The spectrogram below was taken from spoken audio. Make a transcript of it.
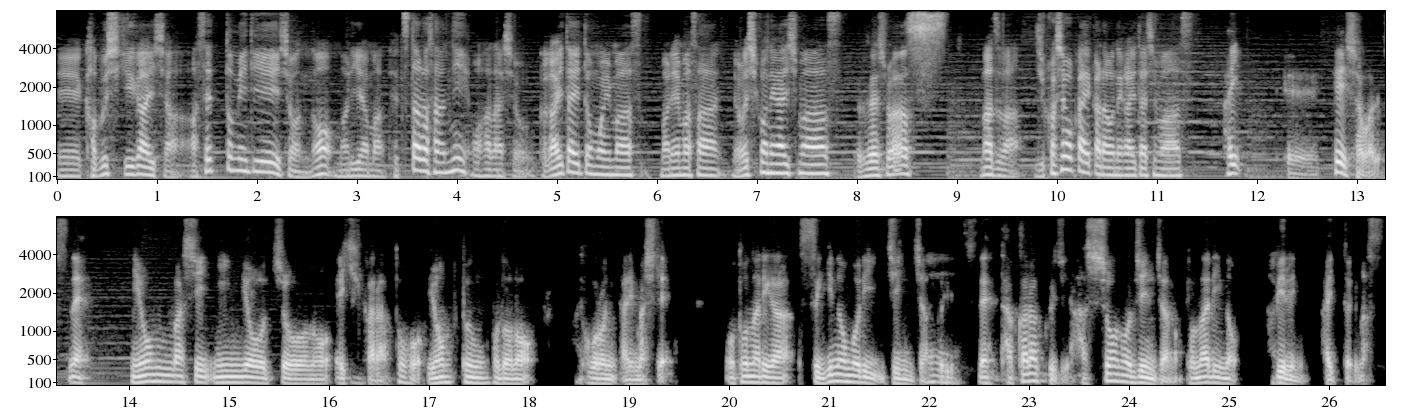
えー株式会社アセットメディエーションの丸山哲太郎さんにお話を伺いたいと思います。丸山さん、よろしくお願いします。よろしくお願いします。まずは自己紹介からお願いいたします。はい。えー弊社はですね、日本橋人形町の駅から徒歩4分ほどのところにありまして、お隣が杉の森神社というですね、宝くじ発祥の神社の隣のビルに入っております。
